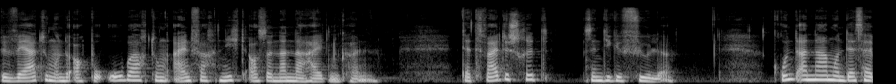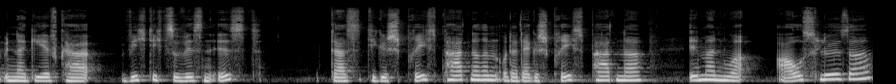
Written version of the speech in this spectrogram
Bewertung und auch Beobachtung einfach nicht auseinanderhalten können. Der zweite Schritt sind die Gefühle. Grundannahme und deshalb in der GfK wichtig zu wissen ist, dass die Gesprächspartnerin oder der Gesprächspartner immer nur Auslöser,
